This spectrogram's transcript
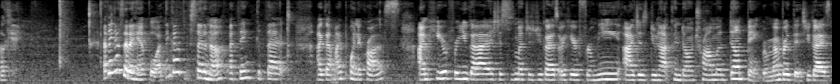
Okay i think i said a handful i think i've said enough i think that i got my point across I'm here for you guys just as much as you guys are here for me. I just do not condone trauma dumping. Remember this, you guys.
